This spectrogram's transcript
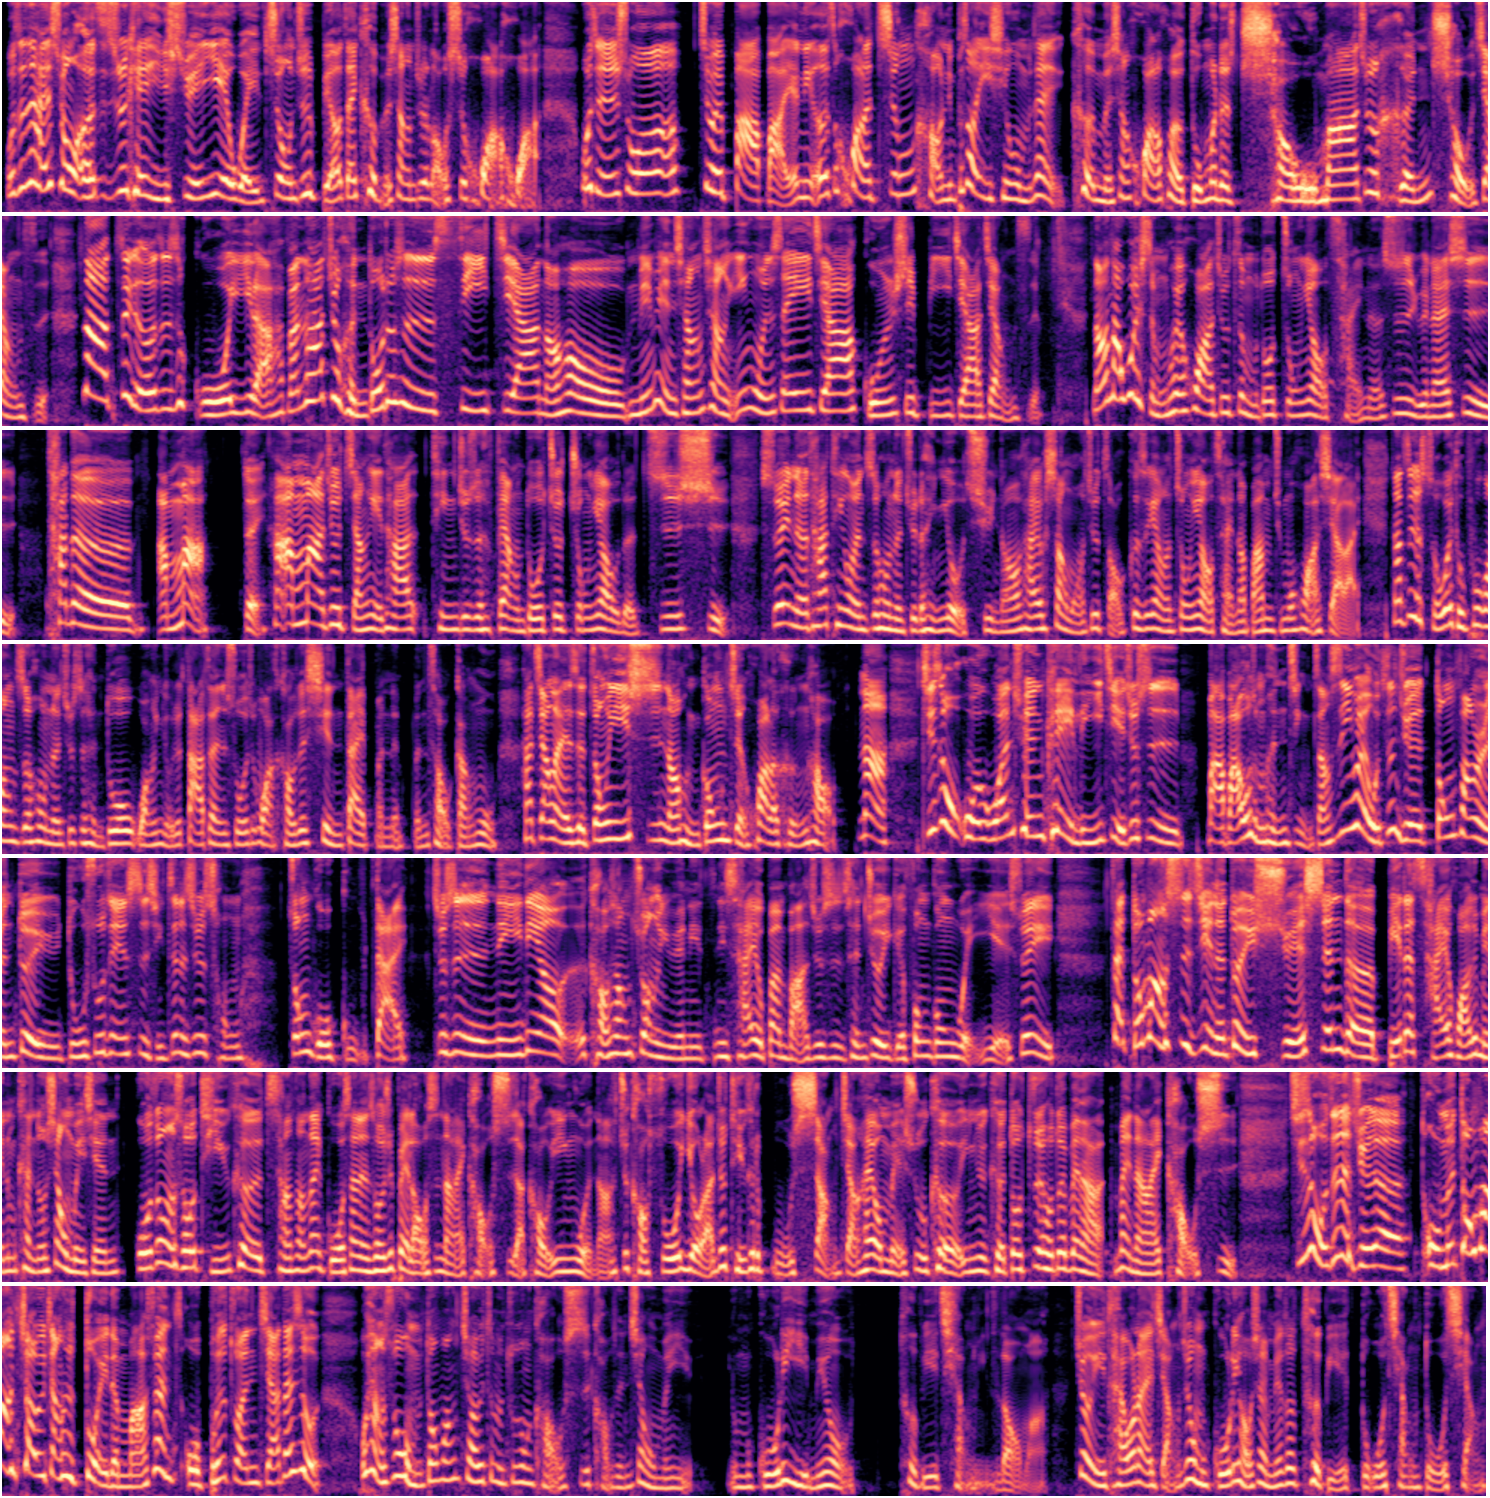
我真的还是希望我儿子就是可以以学业为重，就是不要在课本上就老是画画。我只能说，这位爸爸呀，你儿子画的真好。你不知道以前我们在课本上画的画有多么的丑吗？就是很丑这样子。那这个儿子是国一啦，反正他就很多就是 C 加，然后勉勉强强英文是 A 加，国文是 B 加这样子。然后他为什么会画就这么多中药材呢？就是原来是他的阿妈。对他阿妈就讲给他听，就是非常多就中药的知识，所以呢，他听完之后呢，觉得很有趣，然后他又上网去找各式各样的中药材，然后把它们全部画下来。那这个手绘图曝光之后呢，就是很多网友就大赞说：“就哇靠，这现代版的《本草纲目》，他将来是中医师，然后很工整，画的很好。”那其实我完全可以理解，就是爸爸为什么很紧张，是因为我真的觉得东方人对于读书这件事情，真的就是从。中国古代就是你一定要考上状元，你你才有办法就是成就一个丰功伟业。所以在东方世界呢，对于学生的别的才华就没那么看重。像我们以前国中的时候，体育课常常在国三的时候就被老师拿来考试啊，考英文啊，就考所有啦，就体育课都不上，讲还有美术课、音乐课都最后都被拿被拿来考试。其实我真的觉得我们东方教育这样是对的吗？虽然我不是专家，但是我想说，我们东方教育这么注重考试，考成这样，我们也我们国力也没有。特别强，你知道吗？就以台湾来讲，就我们国力好像也没有特别多强多强，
